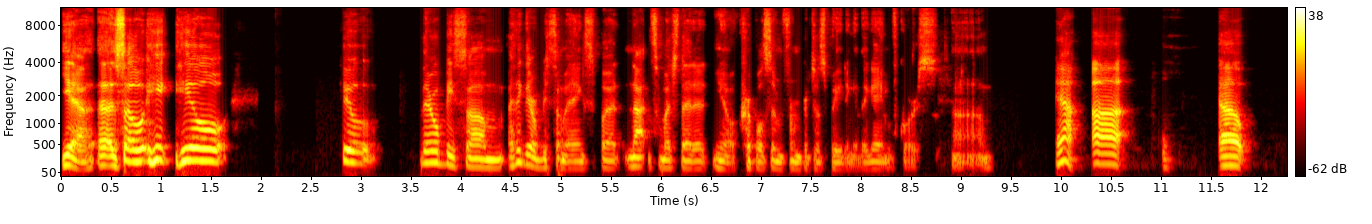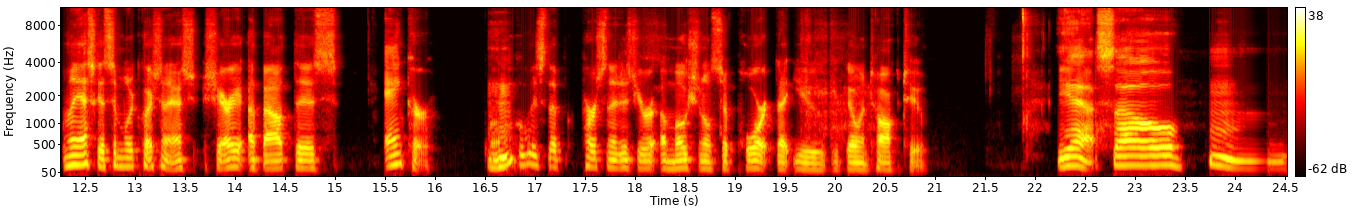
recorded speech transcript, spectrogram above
yeah, uh, so he he'll he'll there will be some. I think there will be some angst, but not so much that it you know cripples him from participating in the game. Of course. Um, Yeah. Uh, uh, let me ask you a similar question I asked Sherry about this anchor. Mhm. Who is the person that is your emotional support that you, you go and talk to? Yeah, so hmm.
